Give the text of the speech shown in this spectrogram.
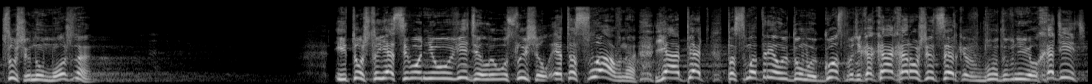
Слушай, ну можно. И то, что я сегодня увидел и услышал, это славно. Я опять посмотрел и думаю, Господи, какая хорошая церковь, буду в нее ходить.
